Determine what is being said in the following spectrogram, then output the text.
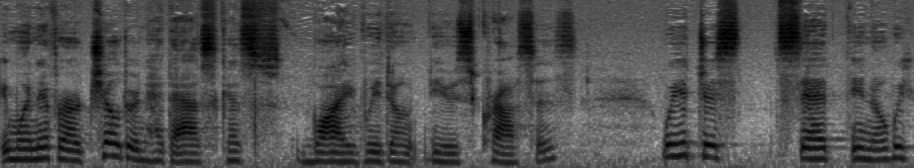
whenever our children had asked us why we don't use crosses, we had just said, you know, we,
